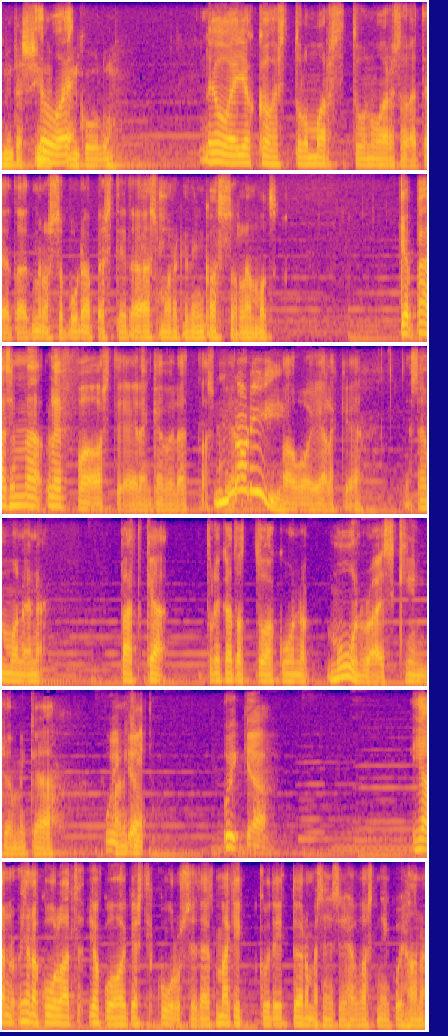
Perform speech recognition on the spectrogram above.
Mitäs sinne Joo, ei- kuuluu? No joo, ei oo kauheasti tullut marssittua nuoriso eteen tai menossa Budapestiin tai S-Marketin kassalle, mut ke- pääsin mä leffaan asti eilen kävelemään taas No niin! tauon jälkeen. Ja semmonen pätkä tuli katsottua kuin Moonrise Kingdom, mikä Huikea. Huikea. Hieno, hieno kuulla, että joku on oikeasti kuullut siitä. Et mäkin kuitenkin törmäsin siihen vasta niinku ihan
